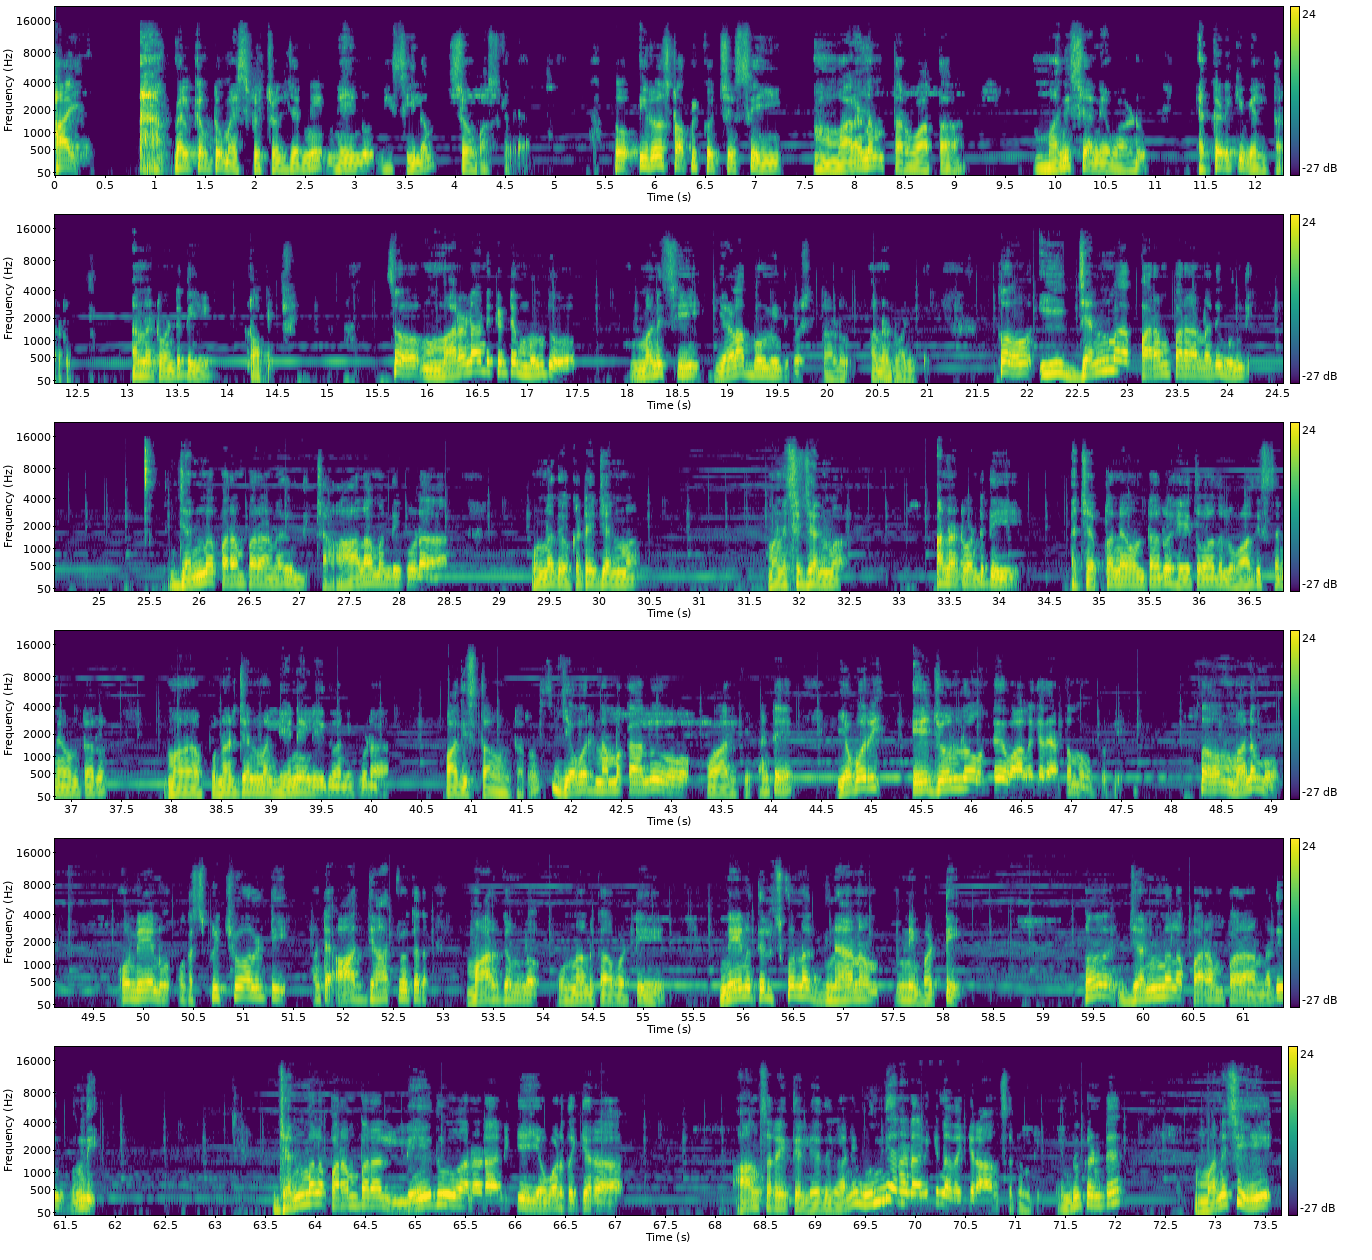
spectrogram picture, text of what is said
Hi welcome to my spiritual journey నేను మీ శీలం శివభాస్కర్ గారు. సో ఈరోజు టాపిక్ వచ్చేసి మరణం తర్వాత మనిషి అనేవాడు ఎక్కడికి వెళ్తాడు అన్నటువంటిది టాపిక్ సో మరణానికంటే ముందు మనిషి ఎలా భూమి మీదకి వస్తాడు అన్నటువంటిది. సో ఈ జన్మ పరంపర అన్నది ఉంది. జన్మ పరంపర అనేది ఉంది. చాలామంది కూడా ఉన్నది ఒకటే జన్మ మనిషి జన్మ అన్నటువంటిది చెప్తూనే ఉంటారు హేతువాదులు వాదిస్తూనే ఉంటారు. మా పునర్జన్మ లేనే లేదు అని కూడా వాదిస్తూ ఉంటారు. ఎవరి నమ్మకాలు వారికి అంటే ఎవరి ఏ జోన్లో ఉంటే వాళ్ళకి అది అర్థమవుతుంది. సో మనము నేను ఒక స్పిరిచువాలిటీ అంటే ఆధ్యాత్మికత మార్గంలో ఉన్నాను కాబట్టి నేను తెలుసుకున్న జ్ఞానంని బట్టి జన్మల పరంపర అన్నది ఉంది. జన్మల పరంపర లేదు అనడానికి ఎవరి దగ్గర ఆన్సర్ అయితే లేదు కానీ ఉంది అనడానికి నా దగ్గర ఆన్సర్ ఉంది. ఎందుకంటే మనిషి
